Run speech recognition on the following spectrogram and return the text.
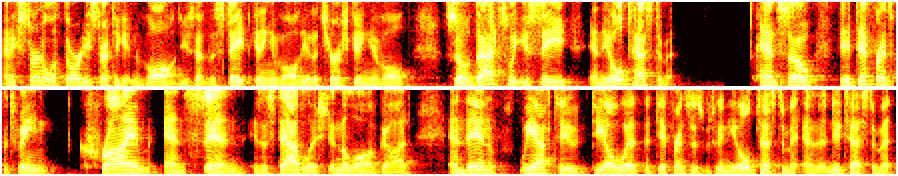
and external authorities start to get involved. You have the state getting involved, you have the church getting involved. So that's what you see in the Old Testament. And so the difference between crime and sin is established in the law of God. And then we have to deal with the differences between the Old Testament and the New Testament.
